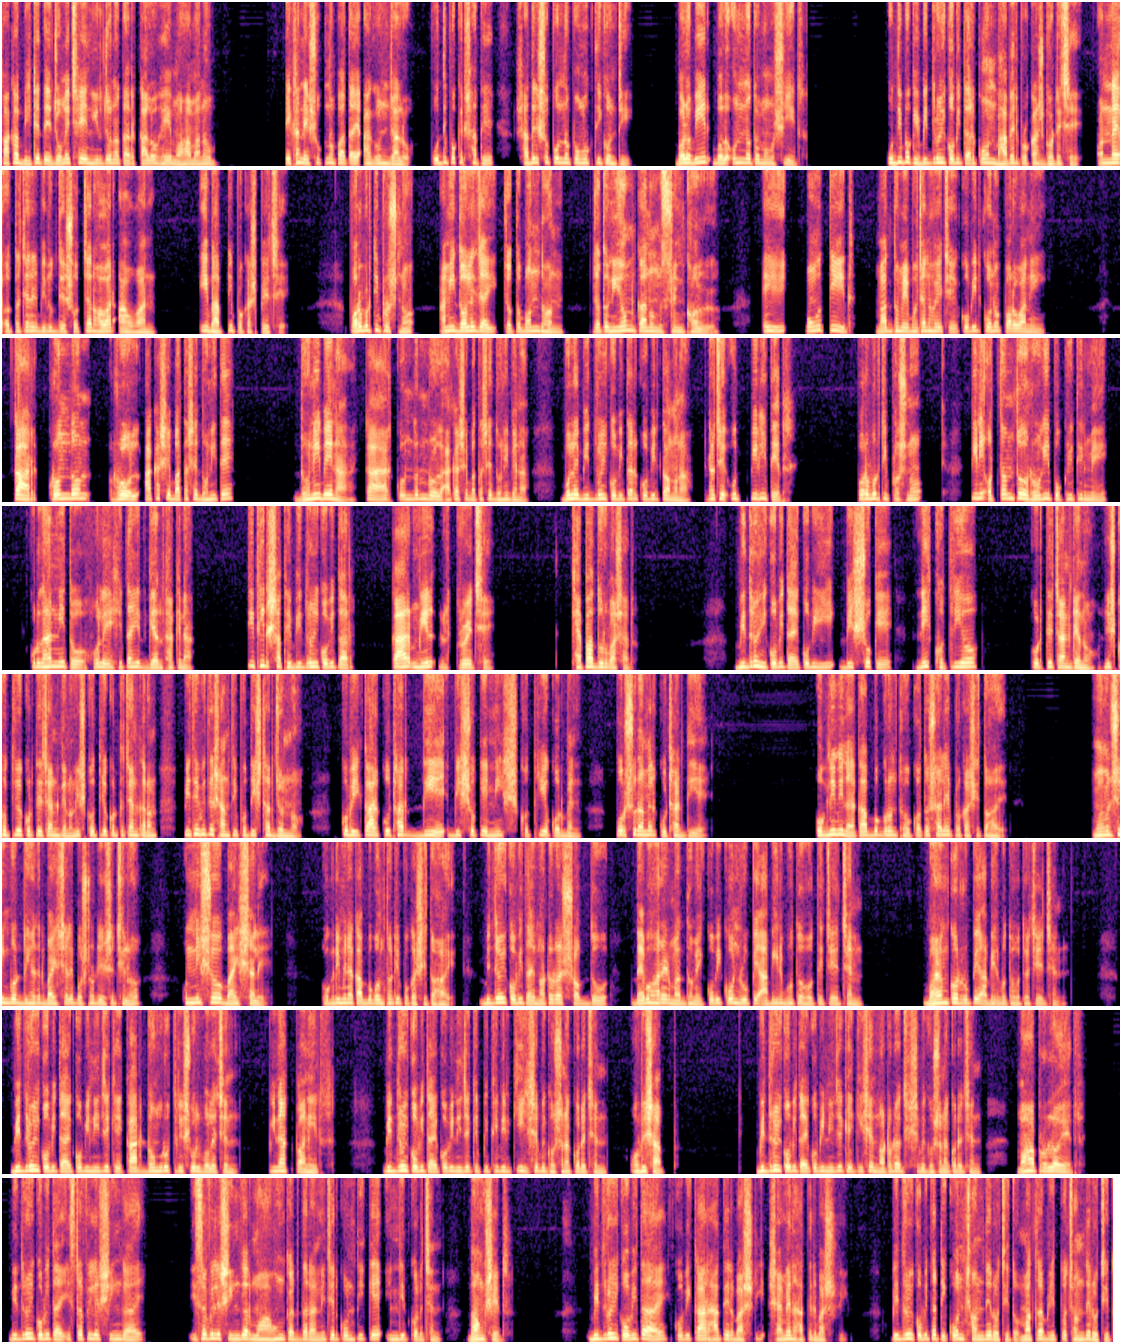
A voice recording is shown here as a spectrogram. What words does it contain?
ফাঁকা ভিটেতে জমেছে নির্জনতার কালো হে মহামানব। এখানে শুকনো পাতায় আগুন জ্বালো। উদ্দীপকের সাথে সাদৃশ্যপূর্ণ প্রমুক্তি কোনটি? বল বীর, বল উন্নতম শির উদ্দীপকে বিদ্রোহী কবিতার কোন ভাবের প্রকাশ ঘটেছে? অন্যায় অত্যাচারের বিরুদ্ধে সোচ্চার হওয়ার আহ্বান। এই ভাবটি প্রকাশ পেয়েছে। পরবর্তী প্রশ্ন, আমি দলে যাই যত বন্ধন, যত নিয়ম কানুন শৃঙ্খল এই পংক্তির মাধ্যমে বোঝানো হয়েছে কবির কোনো পরোয়া নেই। কার ক্রন্দন রোল আকাশে বাতাসে ধ্বনিতে ধ্বনিবে না, কার ক্রন্দন রোল আকাশে বাতাসে ধ্বনিবে না, বলে বিদ্রোহী কবিতার কবির কামনা। এটা হচ্ছে উৎপীড়িতের পরবর্তী প্রশ্ন। তিনি অত্যন্ত রোগী প্রকৃতির মেয়ে, ক্রোধান্বিত হলে হিতাহিত জ্ঞান থাকে না। তিথির সাথে বিদ্রোহী কবিতার কার মিল রয়েছে? খ্যাপা দুর্বাসার। বিদ্রোহী কবিতায় কবি বিশ্বকে নিক্ষত্রিয় করতে চান কেন? নিষ্ক্ষত্রিয় করতে চান কেন? নিষ্ক্ষত্রিয় করতে চান কারণ পৃথিবীতে শান্তি প্রতিষ্ঠার জন্য। কবি কার কুঠার দিয়ে বিশ্বকে নিষ্ক্ষত্রিয় করবেন? পরশুরামের কুঠার দিয়ে। অগ্নিবীণা কাব্যগ্রন্থ কত সালে প্রকাশিত হয়? ময়মনসিংহ বোর্ড দুই হাজার বাইশ সালে প্রশ্নটি এসেছিল, উনিশশো বাইশ সালে অগ্নিবীণা কাব্যগ্রন্থটি প্রকাশিত হয়। বিদ্রোহী কবিতায় নটরাজ শব্দ ব্যবহারের মাধ্যমে কবি কোন রূপে আবির্ভূত হতে চেয়েছেন? ভয়ঙ্কর রূপে আবির্ভূত হতে চেয়েছেন। বিদ্রোহী কবিতায় কবি নিজেকে কার ডমরু ত্রিশূল বলেছেন? পিনাক পানির। বিদ্রোহী কবিতায় কবি নিজেকে পৃথিবীর কি হিসেবে ঘোষণা করেছেন? অভিশাপ। বিদ্রোহী কবিতায় কবি নিজেকে কিসের নটরাজ হিসেবে ঘোষণা করেছেন? মহাপ্রলয়ের। বিদ্রোহী কবিতায় ইস্টাফিলের সিংগায় ইসরাফিলের সিঙ্গার মহাহুঙ্কার দ্বারা নিচের কোনটিকে ইঙ্গিত করেছেন। ধ্বংসের। বিদ্রোহী কবিতায় কবি কার হাতের বাঁশরি? শ্যামের হাতের বাঁশরি। বিদ্রোহী কবিতাটি কোন ছন্দে রচিত? মাত্রাবৃত্ত ছন্দে রচিত।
